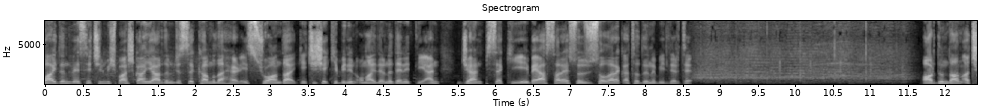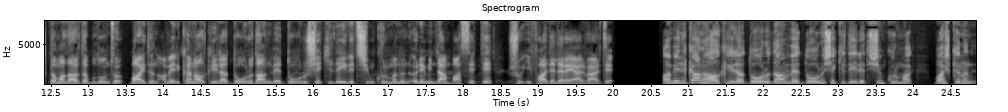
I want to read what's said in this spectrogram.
Biden ve seçilmiş başkan yardımcısı Kamala Harris şu anda geçiş ekibinin onaylarını denetleyen Jen Psaki'yi Beyaz Saray sözcüsü olarak atadığını bildirdi. Ardından açıklamalarda bulundu. Biden Amerikan halkıyla doğrudan ve doğru şekilde iletişim kurmanın öneminden bahsetti. Şu ifadelere yer verdi. Amerikan halkıyla doğrudan ve doğru şekilde iletişim kurmak başkanın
